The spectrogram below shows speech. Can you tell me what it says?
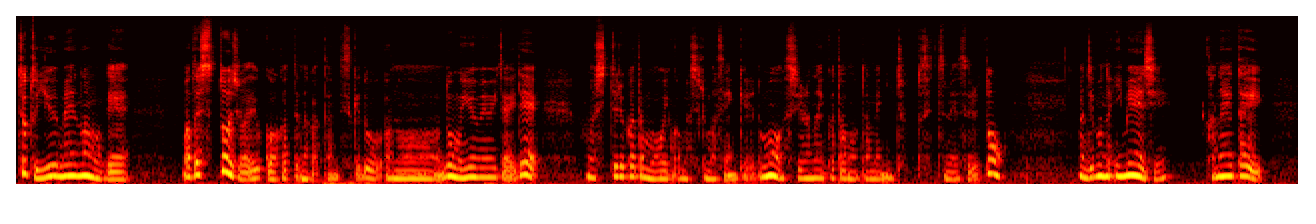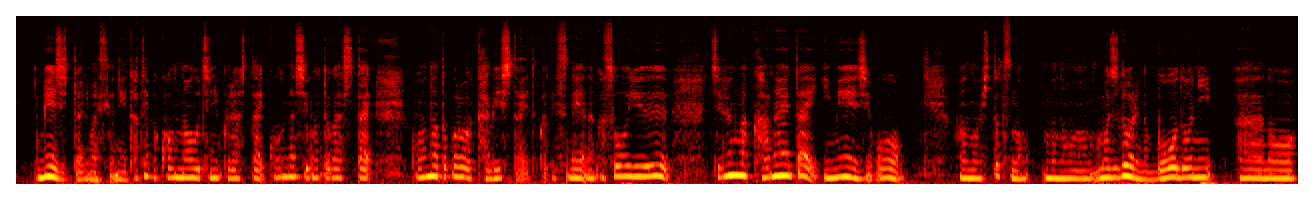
ちょっと有名なので私当時はよく分かってなかったんですけどあのどうも有名みたいであの知ってる方も多いかもしれませんけれども知らない方のためにちょっと説明すると、まあ、自分のイメージ叶えたいイメージってありますよね例えばこんなお家に暮らしたいこんな仕事がしたいこんなところを旅したいとかですねなんかそういう自分が叶えたいイメージをあの一つのもの文字通りのボードにあの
